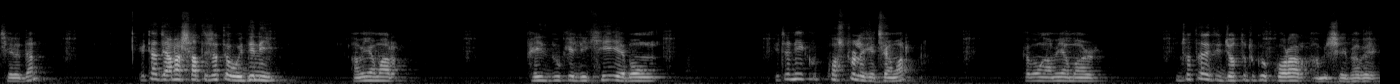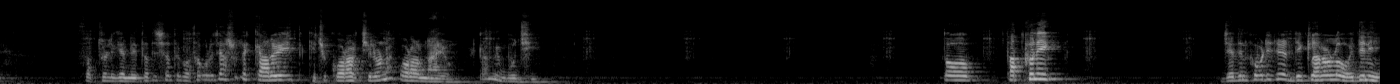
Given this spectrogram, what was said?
ছেড়ে দেন। এটা জানার সাথে সাথে ওই দিনই আমি আমার ফেসবুকে লিখি এবং এটা নিয়ে খুব কষ্ট লেগেছে আমার এবং আমি আমার যথারীতি যতটুকু করার আমি সেইভাবে ছাত্রলীগের নেতাদের সাথে কথা বলেছি। আসলে কারোই কিছু করার ছিল না, করার নাইও এটা আমি বুঝি। তো তাৎক্ষণিক যেদিন কমিটিটা ডিক্লার হলো, ওই দিনই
